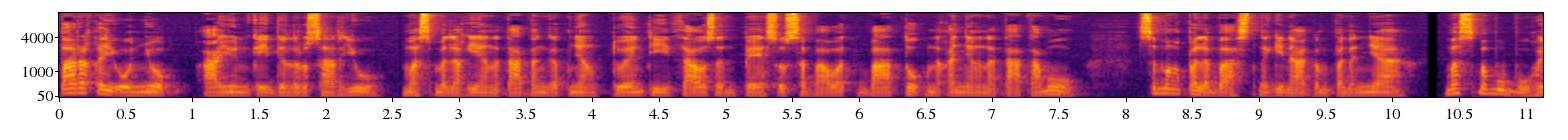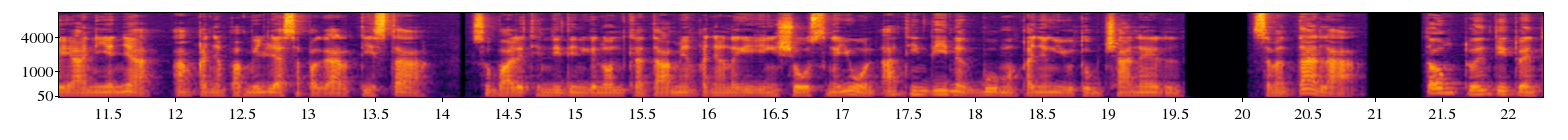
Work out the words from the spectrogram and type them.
Para kay Onyok, ayon kay Del Rosario, mas malaki ang natatanggap niyang 20,000 pesos sa bawat batok na kanyang natatamo sa mga palabas na ginagampanan niya. Mas mabubuhay aniya niya ang kanyang pamilya sa pag-artista. Subalit hindi din ganoon kadami ang kanyang nagiging shows ngayon at hindi nag-boom ang kanyang YouTube channel. Samantala, Taong 2021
